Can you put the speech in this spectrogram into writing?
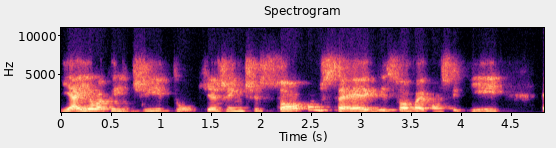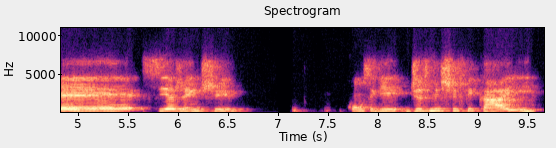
E aí eu acredito que a gente só consegue, só vai conseguir é, se a gente conseguir desmistificar aí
